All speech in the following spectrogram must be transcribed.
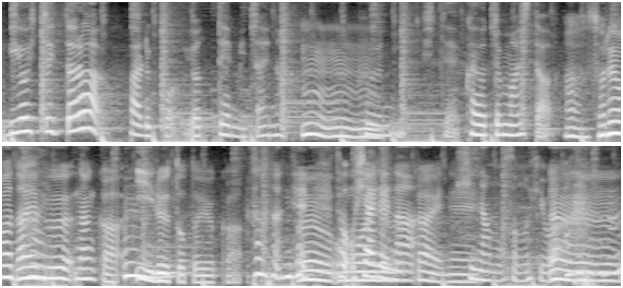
美容室行ったらパルコ寄ってみたいなうんうにして通ってました。あそれはだいぶなんかうん。いいルートというか、そうだね、うんそうおしゃれな日なのその日は。うん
